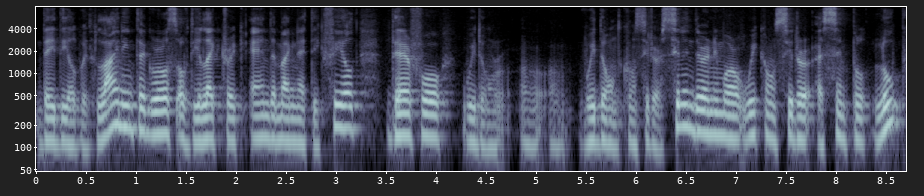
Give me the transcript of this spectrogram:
they deal with line integrals of the electric and the magnetic field. Therefore, we don't uh, uh, we don't consider cylinder anymore. We consider a simple loop,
